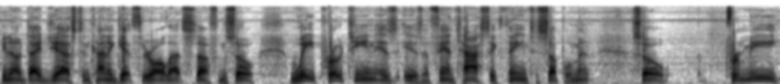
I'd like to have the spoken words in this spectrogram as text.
you know, digest and kind of get through all that stuff. And so whey protein is, is a fantastic thing to supplement. So for me,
